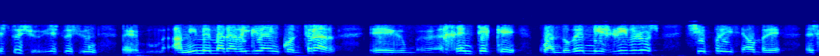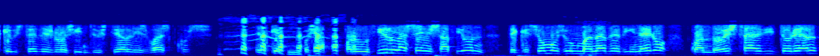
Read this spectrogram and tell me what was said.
esto es, esto es un, eh, a mí me maravilla encontrar eh, gente que cuando ven mis libros siempre dice, hombre, es que ustedes los industriales vascos, es que, o sea, producir la sensación de que somos un maná de dinero cuando esta editorial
